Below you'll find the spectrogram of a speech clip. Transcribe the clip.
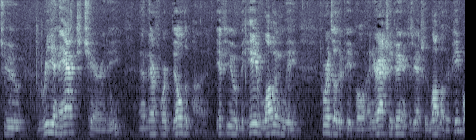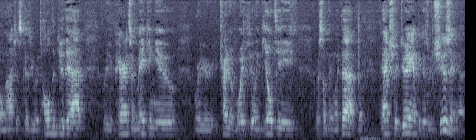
to reenact charity and therefore build upon it. If you behave lovingly towards other people and you're actually doing it because you actually love other people, not just because you were told to do that, or your parents are making you, or you're trying to avoid feeling guilty, or something like that, but actually doing it because you're choosing it,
